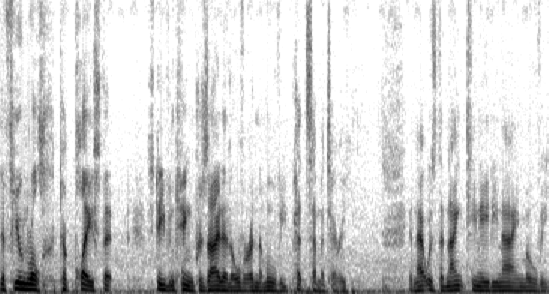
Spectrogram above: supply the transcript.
the funeral took place that Stephen King presided over in the movie Pet Sematary. And that was the 1989 movie.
